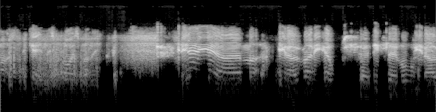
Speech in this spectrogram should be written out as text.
much to get this prize money. Yeah, yeah. Um, you know, money helps at this level. You know,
